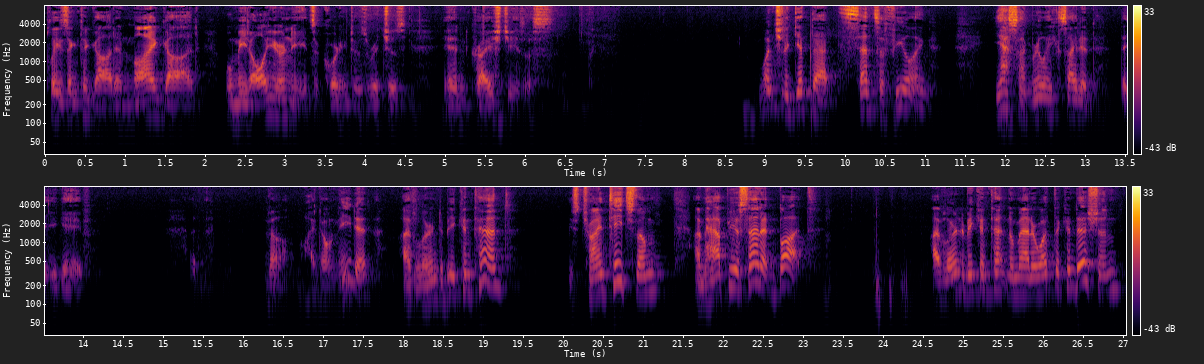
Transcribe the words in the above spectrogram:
pleasing to God, and my God will meet all your needs according to his riches in Christ Jesus. I want you to get that sense of feeling. Yes, I'm really excited that you gave. No, I don't need it. I've learned to be content. He's trying to teach them. I'm happy you sent it, but I've learned to be content no matter what the condition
